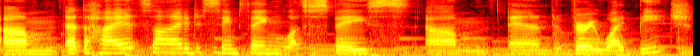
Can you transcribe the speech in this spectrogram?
Um, at the Hyatt side, same thing, lots of space um, and very wide beach.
